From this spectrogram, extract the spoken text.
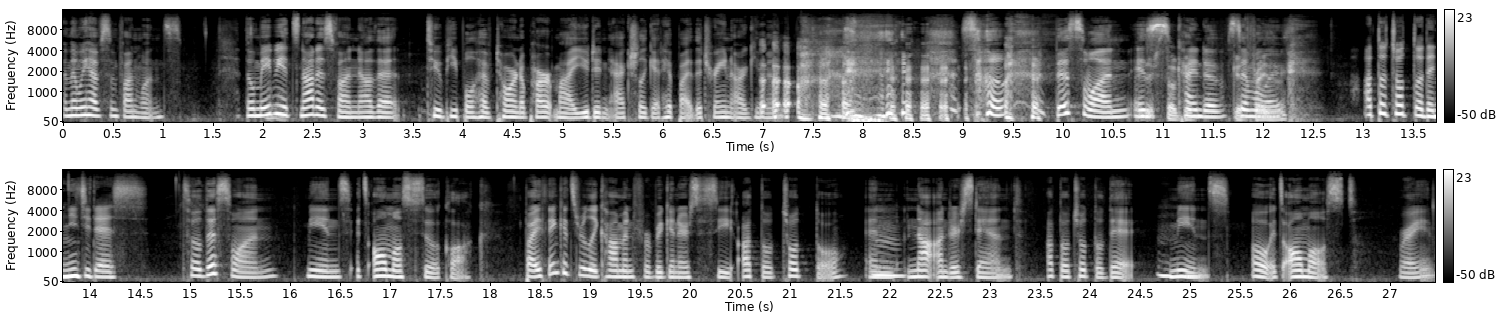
And then we have some fun ones. Though maybe Hmm. it's not as fun now that two people have torn apart my you didn't actually get hit by the train argument. so this one They're is so good- kind of good similar. phrases. あとちょっとで2時です。 So this one means it's almost two o'clock. But I think it's really common for beginners to see ato chotto and Mm. not understand ato chotto de Mhm. means, oh, it's almost, right?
